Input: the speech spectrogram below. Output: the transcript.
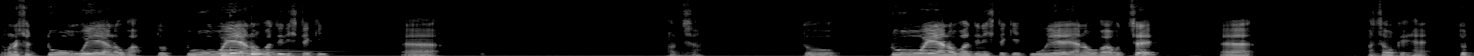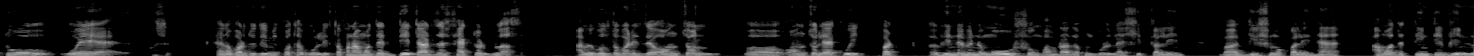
এখন আসলে টু ওয়ে অ্যানোভা তো টু ওয়ে অ্যানোভা জিনিসটা কি? আচ্ছা তো টু ওয়ে অ্যানোভা জিনিসটা কি? টু ওয়ে অ্যানোভা হচ্ছে আচ্ছা ওকে হ্যাঁ। তো টু ওয়ে অ্যানোভার যদি আমি কথা বলি, তখন আমাদের ডেটার যে ফ্যাক্টরগুলো আছে, আমি বলতে পারি যে অঞ্চল অঞ্চল এক উইক বাট ভিন্ন ভিন্ন মৌসুম। আমরা যখন বলি না শীতকালীন বা গ্রীষ্মকালীন হ্যাঁ আমাদের তিনটি ভিন্ন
